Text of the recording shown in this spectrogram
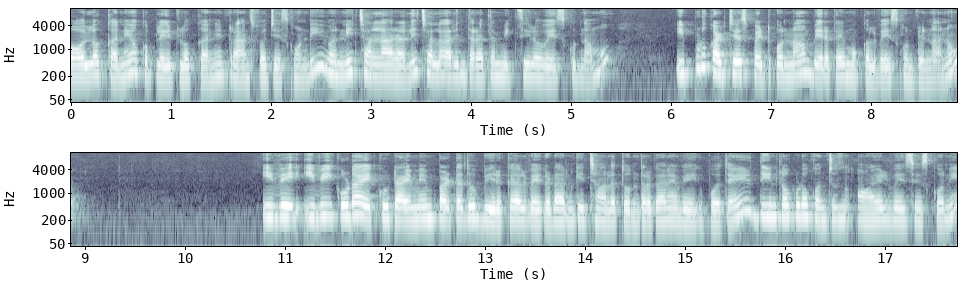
బౌల్లోకి కానీ ఒక ప్లేట్లోకి కానీ ట్రాన్స్ఫర్ చేసుకోండి. ఇవన్నీ చల్లారాలి. చల్లారిన తర్వాత మిక్సీలో వేసుకుందాము. ఇప్పుడు కట్ చేసి పెట్టుకున్న బీరకాయ ముక్కలు వేసుకుంటున్నాను. ఇవి ఇవి కూడా ఎక్కువ టైం ఏం పట్టదు. బీరకాయలు వేగడానికి చాలా తొందరగానే వేగిపోతాయి. దీంట్లో కూడా కొంచెం ఆయిల్ వేసేసుకొని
